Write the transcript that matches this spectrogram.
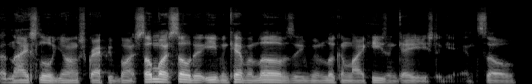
a nice little young scrappy bunch. So much so that even Kevin Love's even looking like he's engaged again. So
